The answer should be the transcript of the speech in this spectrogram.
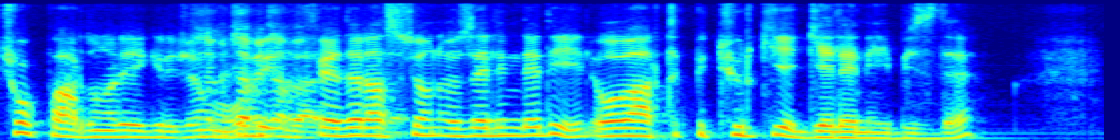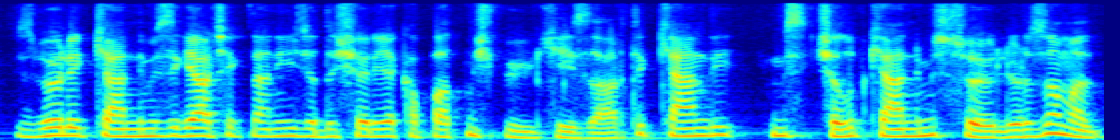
çok pardon oraya gireceğim tabii, tabii, o bir tabii, federasyon tabii. özelinde değil. O artık bir Türkiye geleneği bizde. Biz böyle kendimizi gerçekten iyice dışarıya kapatmış bir ülkeyiz artık. Kendimiz çalıp kendimiz söylüyoruz ama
